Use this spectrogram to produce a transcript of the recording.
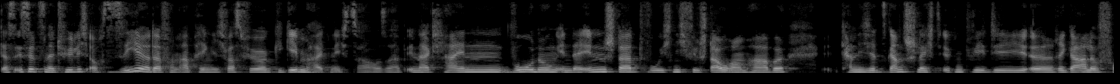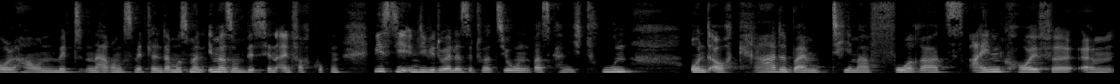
Das ist jetzt natürlich auch sehr davon abhängig, was für Gegebenheiten ich zu Hause habe. In einer kleinen Wohnung in der Innenstadt, wo ich nicht viel Stauraum habe, kann ich jetzt ganz schlecht irgendwie die äh, Regale vollhauen mit Nahrungsmitteln. Da muss man immer so ein bisschen einfach gucken, wie ist die individuelle Situation, was kann ich tun. Und auch gerade beim Thema Vorratseinkäufe ähm,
